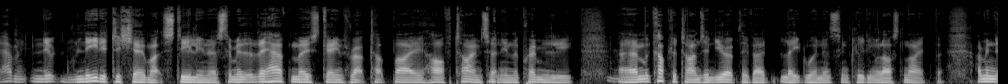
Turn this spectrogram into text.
They haven't needed to show much steeliness. I mean, they have most games wrapped up by half time, certainly in the Premier League. Mm. Um, a couple of times in Europe, they've had late winners, including last night. But I mean,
